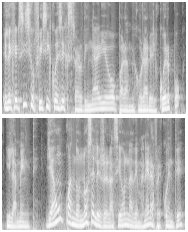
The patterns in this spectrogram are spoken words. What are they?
El ejercicio físico es extraordinario para mejorar el cuerpo y la mente. Y aun cuando no se les relaciona de manera frecuente,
